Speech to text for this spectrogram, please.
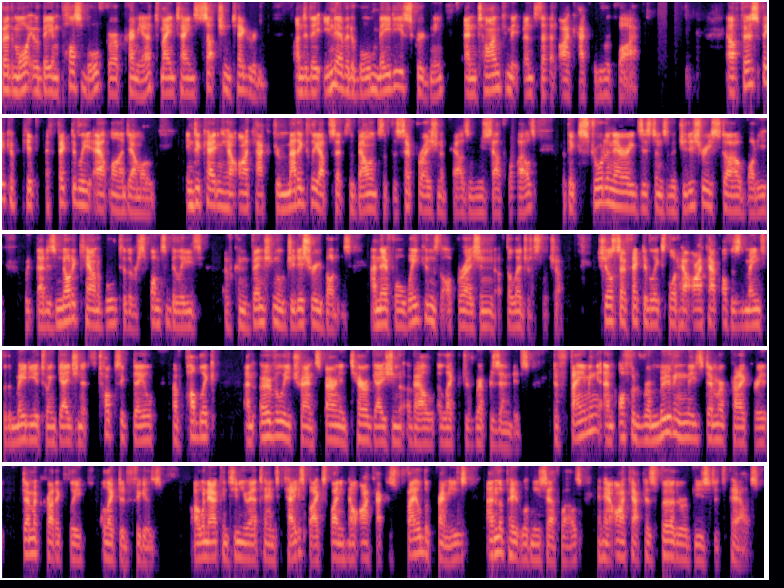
Furthermore, it would be impossible for a Premier to maintain such integrity under the inevitable media scrutiny and time commitments that ICAC would require. Our first speaker, Pip, effectively outlined our model, indicating how ICAC dramatically upsets the balance of the separation of powers in New South Wales with the extraordinary existence of a judiciary-style body that is not accountable to the responsibilities of conventional judiciary bodies and therefore weakens the operation of the legislature. She also effectively explored how ICAC offers the means for the media to engage in its toxic deal of public and overly transparent interrogation of our elected representatives, defaming and often removing these democratically, democratically elected figures. I will now continue our team's case by explaining how ICAC has failed the premiers and the people of New South Wales and how ICAC has further abused its powers.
